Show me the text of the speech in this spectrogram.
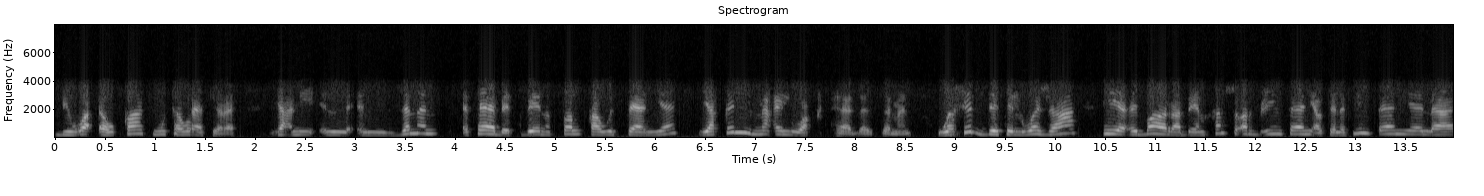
باوقات متواترة. يعني الزمن ثابت بين الطلقة والثانية يقل مع الوقت هذا الزمن. وشدة الوجع هي عبارة بين 45 ثانية أو 30 ثانية ل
